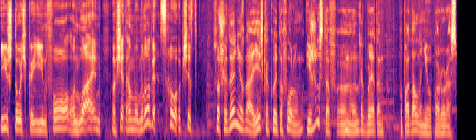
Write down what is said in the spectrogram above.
ish.info, онлайн? Вообще там много сообществ? Слушай, да, не знаю, есть какой-то форум ижистов, mm-hmm. как бы я там попадал на него пару раз.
